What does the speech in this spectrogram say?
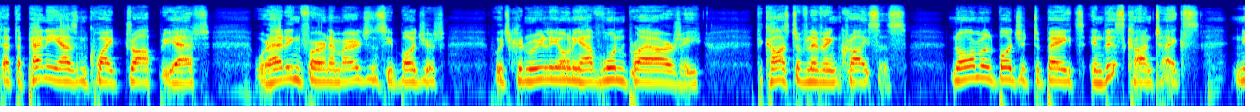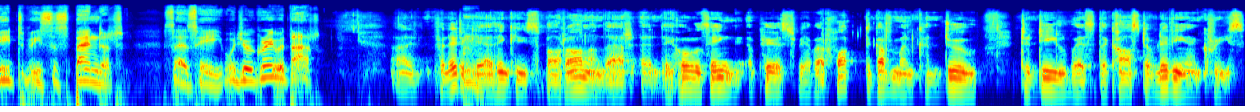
that the penny hasn't quite dropped yet. We're heading for an emergency budget which can really only have one priority the cost of living crisis. Normal budget debates in this context need to be suspended, says he. Would you agree with that? Uh, politically, I think he's spot on on that. Uh, the whole thing appears to be about what the government can do to deal with the cost of living increase,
